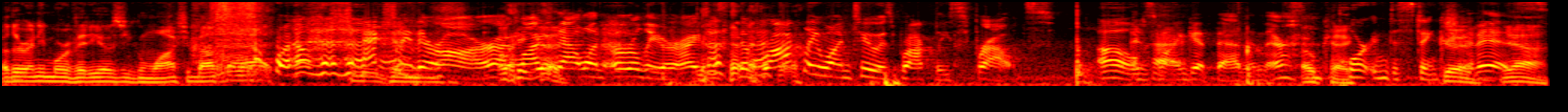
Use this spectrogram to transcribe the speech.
Are there any more videos you can watch about that? Well, actually, there are. I watched good. that one earlier. I just the broccoli one too is broccoli sprouts. Oh, I just want to get that in there. Okay. Important distinction. Good. It is. Yeah.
